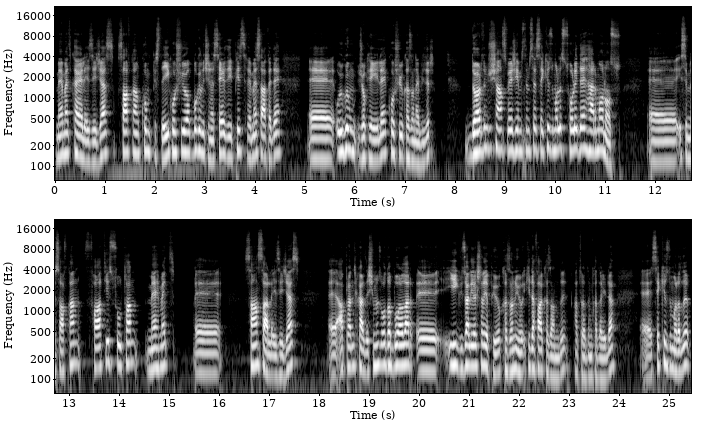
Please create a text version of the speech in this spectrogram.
Mehmet Kaya ile izleyeceğiz. Safkan kum pistte iyi koşuyor. Bugün içine sevdiği pist ve mesafede e, uygun jockey ile koşuyu kazanabilir. Dördüncü şans vereceğim isim ise 8 numaralı Solide Hermanos e, isimli Safkan. Fatih Sultan Mehmet e, Sansar'la izleyeceğiz. E, apprentice kardeşimiz. O da bu aralar e, iyi güzel yarışlar yapıyor. Kazanıyor. İki defa kazandı hatırladığım kadarıyla. E, 8 numaralı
